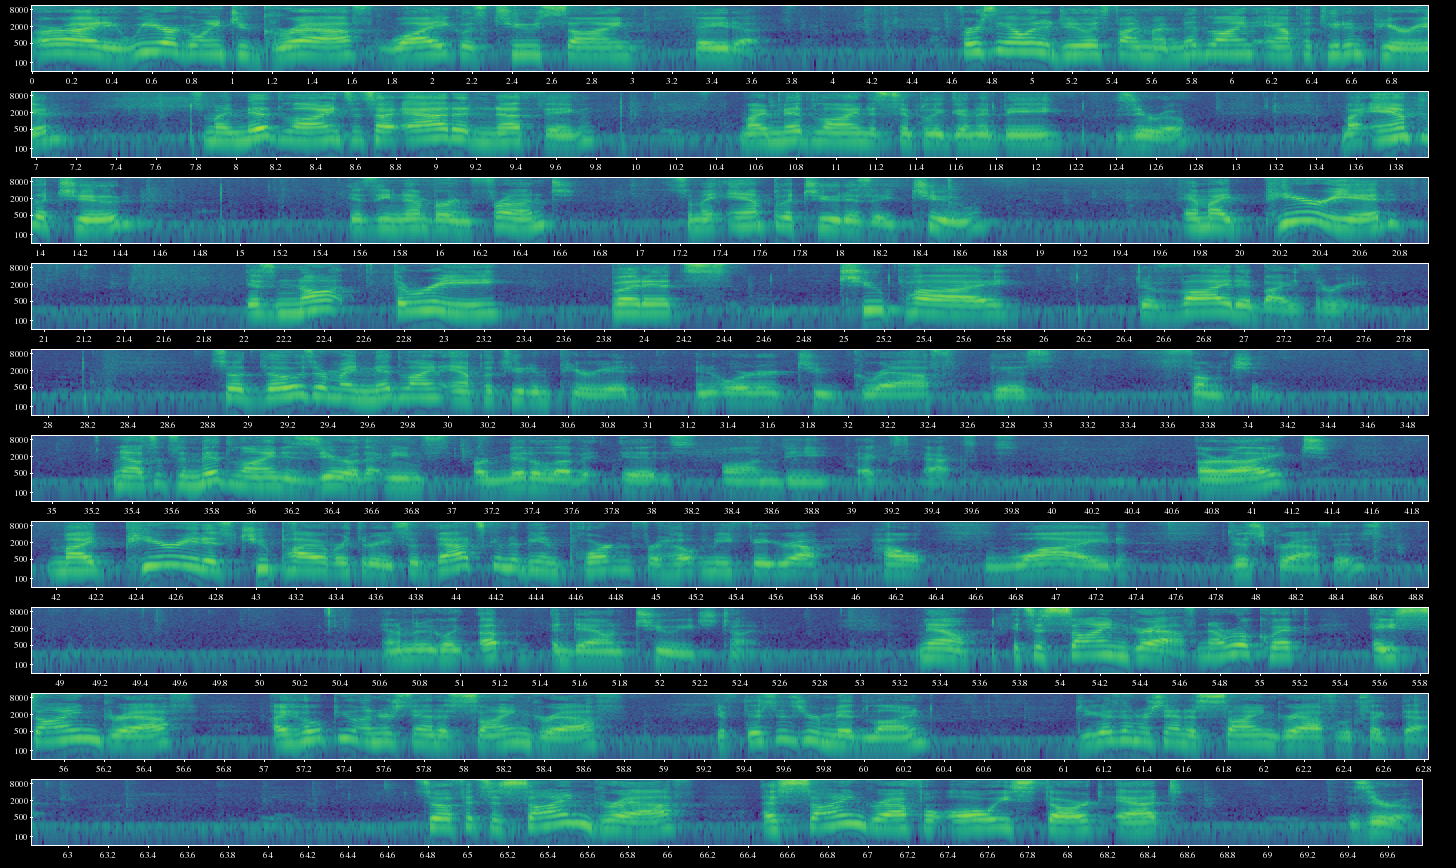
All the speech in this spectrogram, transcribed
Alrighty, we are going to graph y equals 2 sine theta. First thing I want to do is find my midline, amplitude, and period. So my midline, since I added nothing, my midline is simply going to be 0. My amplitude is the number in front, so my amplitude is a 2. And my period is not 3, but it's 2 pi divided by 3. So those are my midline, amplitude, and period in order to graph this function. Now, since the midline is 0, that means our middle of it is on the x-axis. All right? My period is 2 pi over 3, so that's going to be important for helping me figure out how wide this graph is. And I'm going to be going up and down 2 each time. Now, it's a sine graph. Now, real quick, a sine graph I hope you understand a sine graph. If this is your midline, do you guys understand a sine graph looks like that? Yeah. So if it's a sine graph, a sine graph will always start at 0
